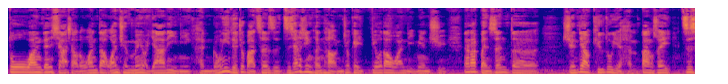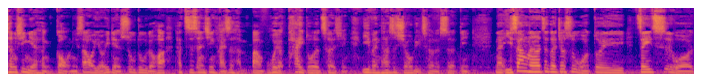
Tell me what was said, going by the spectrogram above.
多弯跟狭小的弯道完全没有压力，你很容易的就把车子指向性很好，你就可以丢到弯里面去。那它本身的。悬吊 Q 度也很棒，所以支撑性也很够。你稍微有一点速度的话，它支撑性还是很棒，不会有太多的侧倾。even 它是休旅车的设定。那以上呢，这个就是我对这一次我。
